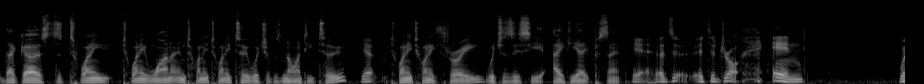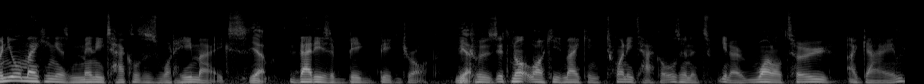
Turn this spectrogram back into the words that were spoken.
that goes to 2021 and 2022, which it was 92. Yep. 2023, which is this year, 88%. Yeah, that's a, it's a drop. And when you're making as many tackles as what he makes, Yep. That is a big, big drop. Yep. Because it's not like he's making 20 tackles and it's, you know, one or two a game.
